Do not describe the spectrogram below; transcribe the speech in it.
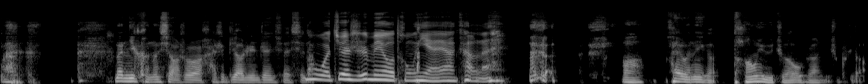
那你可能小时候还是比较认真学习的。那我确实没有童年呀，看来。啊，还有那个唐禹哲，我不知道你知不知道。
